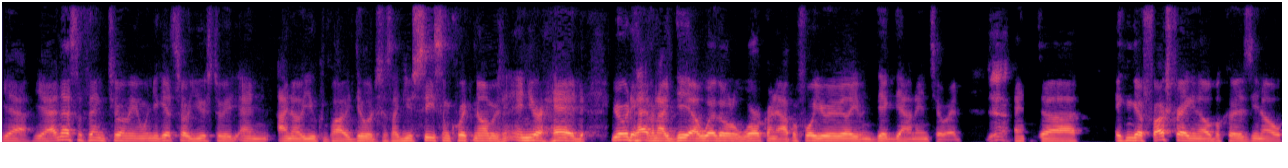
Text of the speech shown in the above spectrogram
Yeah, yeah, and that's the thing too. I mean, when you get so used to it, and I know you can probably do it. It's just like you see some quick numbers and in your head. You already have an idea whether it'll work or not before you really even dig down into it. Yeah, and uh, it can get frustrating though because you know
